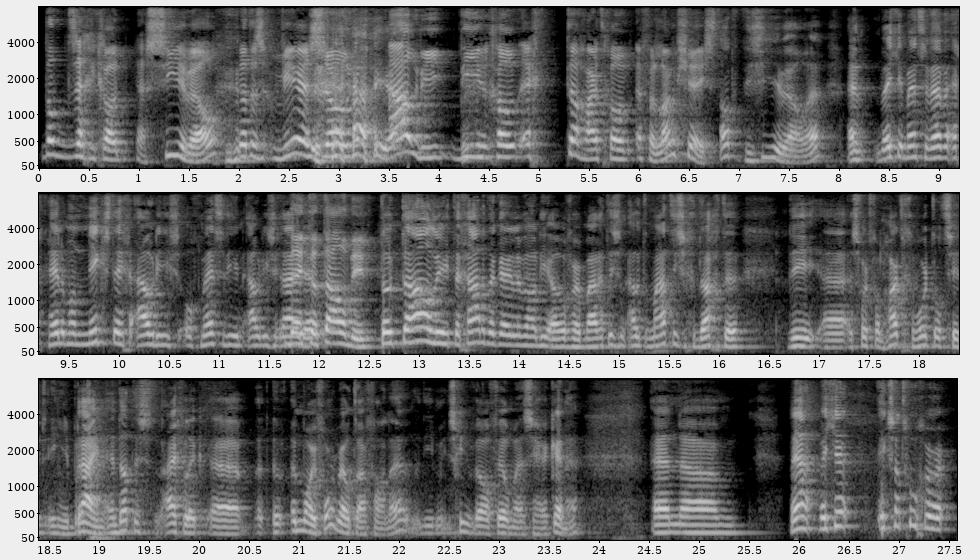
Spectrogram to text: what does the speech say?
Dan zeg ik gewoon, ja, zie je wel. Dat is weer zo'n Ja. Audi die gewoon echt te hard gewoon even langs chased. Altijd, die zie je wel hè. En weet je mensen, we hebben echt helemaal niks tegen Audi's of mensen die in Audi's rijden. Nee, totaal niet. Totaal niet, daar gaat het ook helemaal niet over. Maar het is een automatische gedachte die eh, een soort van hard geworteld zit in je brein. En dat is eigenlijk eh, een, een mooi voorbeeld daarvan, hè, die misschien wel veel mensen herkennen. En ehm, nou ja, weet je, ik zat vroeger,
